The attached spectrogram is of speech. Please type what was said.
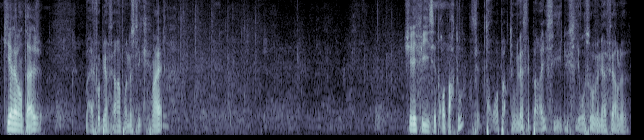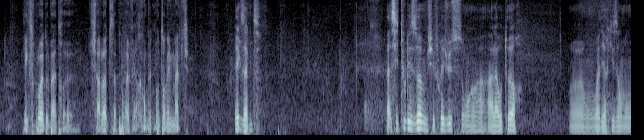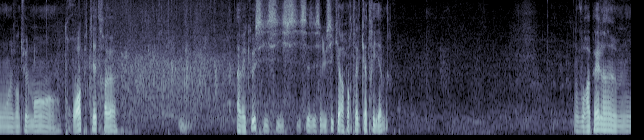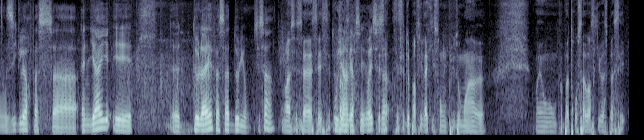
Qui a l'avantage Bah, il faut bien faire un pronostic. Ouais. Chez les filles, c'est 3 partout. C'est trois partout. Là, c'est pareil. Si Lucie Rousseau venait à faire le- l'exploit de battre euh, Charlotte, ça pourrait faire complètement tourner le match. Exact. Bah, si tous les hommes chez Fréjus sont à, à la hauteur, euh, on va dire qu'ils en ont éventuellement trois peut-être euh, avec eux, si, si, c'est Lucie qui rapporterait le quatrième. On vous rappelle, hein, Ziegler face à Ndiaye et euh, Delahaye face à De Lyon. C'est ça hein? Ouais, c'est ça. C'est ces deux Ou j'ai inversé Oui, c'est c'est ça. ça. C'est ces deux parties-là qui sont plus ou moins. euh, ouais, on peut pas trop savoir ce qui va se passer.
